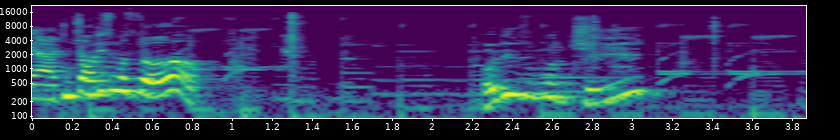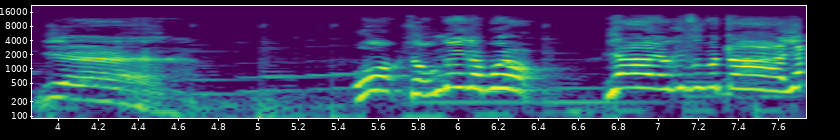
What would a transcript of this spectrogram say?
야 진짜 어디 숨었어? 어디 숨었지? 예. 어, 저 엉덩이가 보여. 야, 여기 숨었다. 야,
